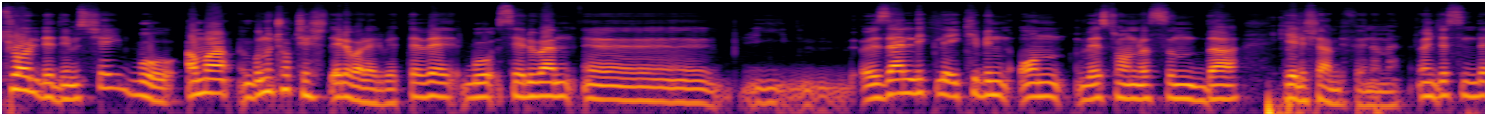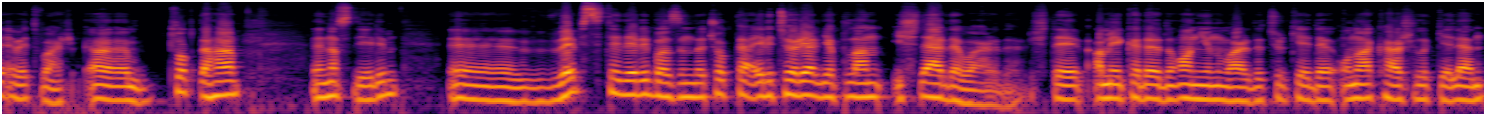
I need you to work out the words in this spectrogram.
troll dediğimiz şey bu. Ama bunun çok çeşitleri var elbette ve bu serüven e, özellikle 2010 ve sonrasında gelişen bir fenomen. Öncesinde evet var. E, çok daha e, nasıl diyelim e, web siteleri bazında çok daha editoryal yapılan işler de vardı. İşte Amerika'da The Onion vardı. Türkiye'de ona karşılık gelen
